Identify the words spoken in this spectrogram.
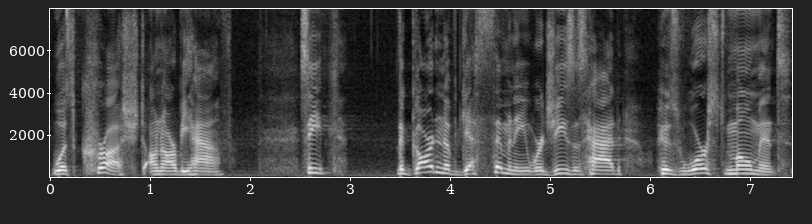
was crushed on our behalf. See, the Garden of Gethsemane, where Jesus had his worst moment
